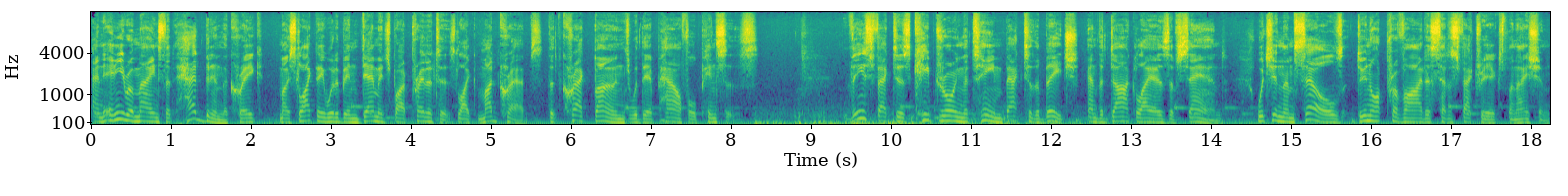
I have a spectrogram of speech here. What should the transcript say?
And any remains that had been in the creek most likely would have been damaged by predators like mud crabs that crack bones with their powerful pincers. These factors keep drawing the team back to the beach and the dark layers of sand, which in themselves do not provide a satisfactory explanation.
